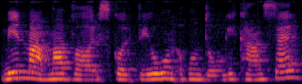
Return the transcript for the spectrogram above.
Min mamma var skorpion och hon dog i cancer.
